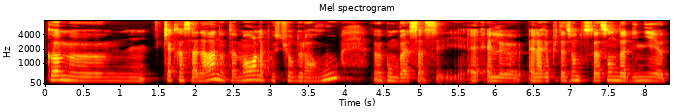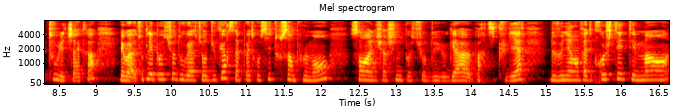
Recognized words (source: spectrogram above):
comme euh, Chakrasana, notamment la posture de la roue. Euh, bon, bah ça, c'est, elle, elle, a réputation de toute façon d'aligner tous les chakras. Mais voilà, toutes les postures d'ouverture du cœur, ça peut être aussi tout simplement, sans aller chercher une posture de yoga particulière, de venir en fait crocheter tes mains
